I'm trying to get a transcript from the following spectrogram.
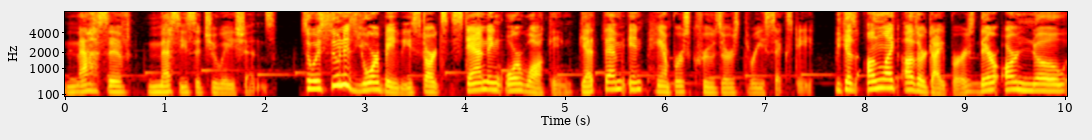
massive, messy situations. So as soon as your baby starts standing or walking, get them in Pampers Cruisers 360. Because unlike other diapers, there are no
